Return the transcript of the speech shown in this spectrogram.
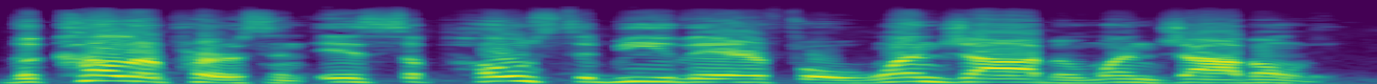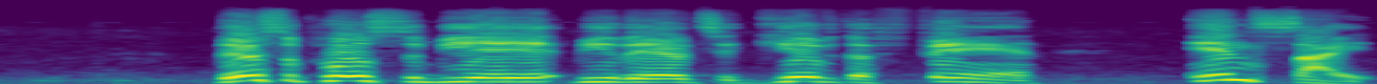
the color person, is supposed to be there for one job and one job only. They're supposed to be, be there to give the fan insight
